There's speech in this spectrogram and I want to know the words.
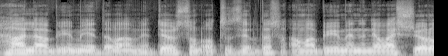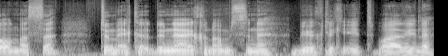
hala büyümeye devam ediyor son 30 yıldır ama büyümenin yavaşlıyor olması tüm ek- dünya ekonomisini büyüklük itibariyle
